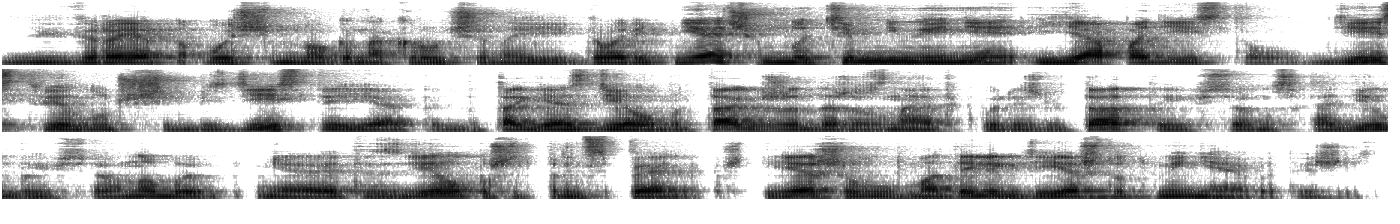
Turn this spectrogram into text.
вероятно, очень много накручено и говорить не о чем, но тем не менее я подействовал. Действие лучше, чем бездействие. Я, как бы, так, я сделал бы так же, даже зная такой результат, и все равно сходил бы, и все равно бы это сделал, потому что это принципиально. Потому что я живу в модели, где я что-то меняю в этой жизни.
